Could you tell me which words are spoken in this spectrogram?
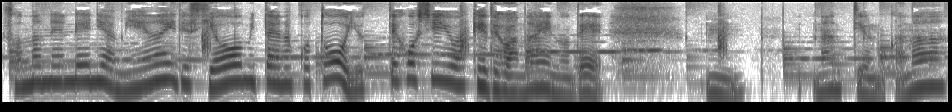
そんな年齢には見えないですよみたいなことを言ってほしいわけではないのでうん何て言うのかな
